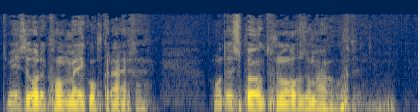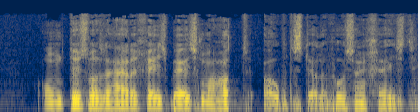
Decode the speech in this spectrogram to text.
Tenminste, wat ik van mee kon krijgen. Want hij spookte van alles door mijn hoofd. Ondertussen was de Heilige Geest bezig mijn hart open te stellen voor zijn geest.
